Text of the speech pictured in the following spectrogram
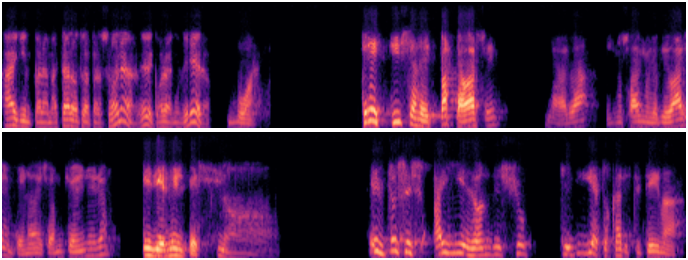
alguien para matar a otra persona debe cobrar algún dinero. Bueno, tres tizas de pasta base, la verdad, no sabemos lo que valen, pero no debe mucho dinero, y diez mil pesos. No. Entonces ahí es donde yo quería tocar este tema,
